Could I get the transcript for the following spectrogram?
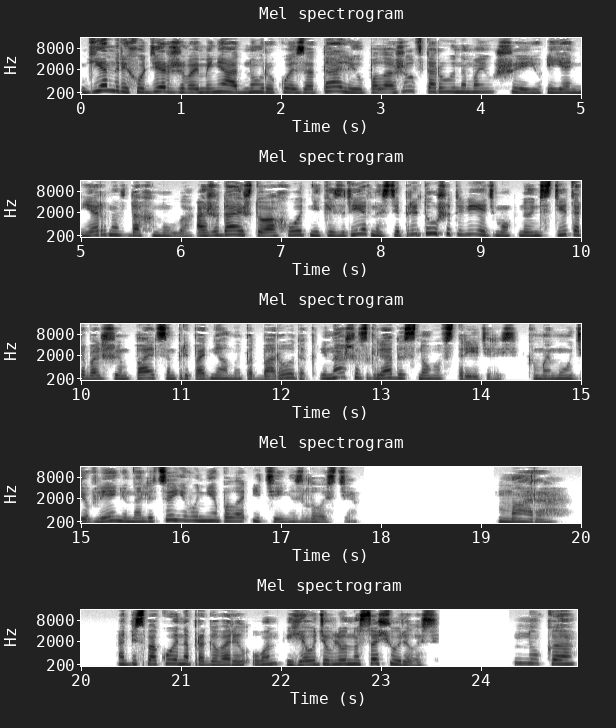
Генрих, удерживая меня одной рукой за талию, положил вторую на мою шею, и я нервно вздохнула, ожидая, что охотник из ревности придушит ведьму, но инститор большим пальцем приподнял мой подбородок, и наши взгляды снова встретились. К моему удивлению, на лице его не было и тени злости. «Мара», — обеспокоенно проговорил он, и я удивленно сощурилась. «Ну-ка,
